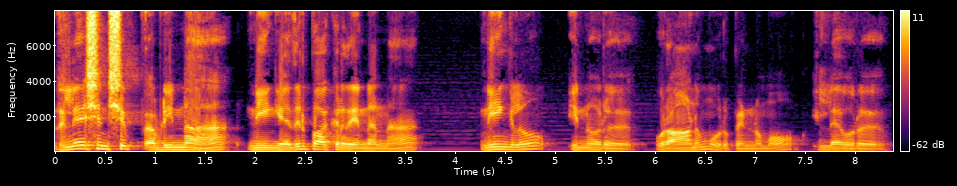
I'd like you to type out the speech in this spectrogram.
ரிலேஷன்ஷிப் அப்படின்னா நீங்கள் எதிர்பார்க்குறது என்னன்னா நீங்களும் இன்னொரு ஒரு ஆணும் ஒரு பெண்ணுமோ இல்லை ஒரு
